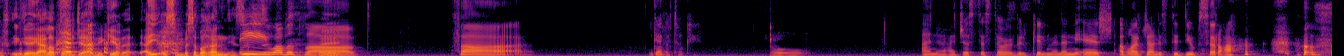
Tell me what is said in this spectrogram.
بس على طول جاني كذا. أي اسم بس ابى أغني الزبدة. إيوه بالضبط. ف قالت أوكي. أوه. أنا عجزت أستوعب الكلمة لأني إيش أبغى أرجع الاستديو بسرعة. ف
